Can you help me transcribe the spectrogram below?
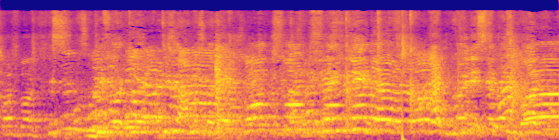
Before this is how much at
